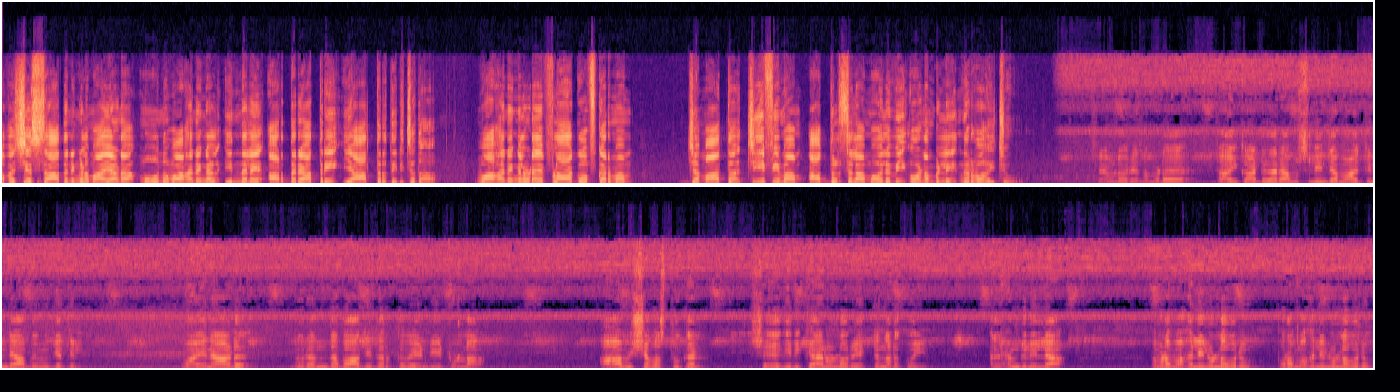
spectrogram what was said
അവശ്യ സാധനങ്ങളുമായാണ് മൂന്ന് വാഹനങ്ങൾ ഇന്നലെ അർദ്ധരാത്രി യാത്ര തിരിച്ചത്. വാഹനങ്ങളുടെ ഫ്ളാഗ് ഓഫ് കർമ്മം ജമാഅത്ത് ചീഫ് ഇമാം അബ്ദുൽ സലാം മൗലവി ഓണംപള്ളി നിർവഹിച്ചു. സ്നേഹമുള്ളവരെ നമ്മുടെ തായ്ക്കാട്ടുകര മുസ്ലിം ജമാഅത്തിന്റെ ആഭിമുഖ്യത്തിൽ വയനാട് ദുരന്ത ബാധിതർക്ക് വേണ്ടിയിട്ടുള്ള ആവശ്യ വസ്തുക്കൾ ശേഖരിക്കാനുള്ള ഒരു യജ്ഞം നടക്കുകയും അലഹമില്ല നമ്മുടെ മഹലിലുള്ളവരും പുറം മഹലിലുള്ളവരും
